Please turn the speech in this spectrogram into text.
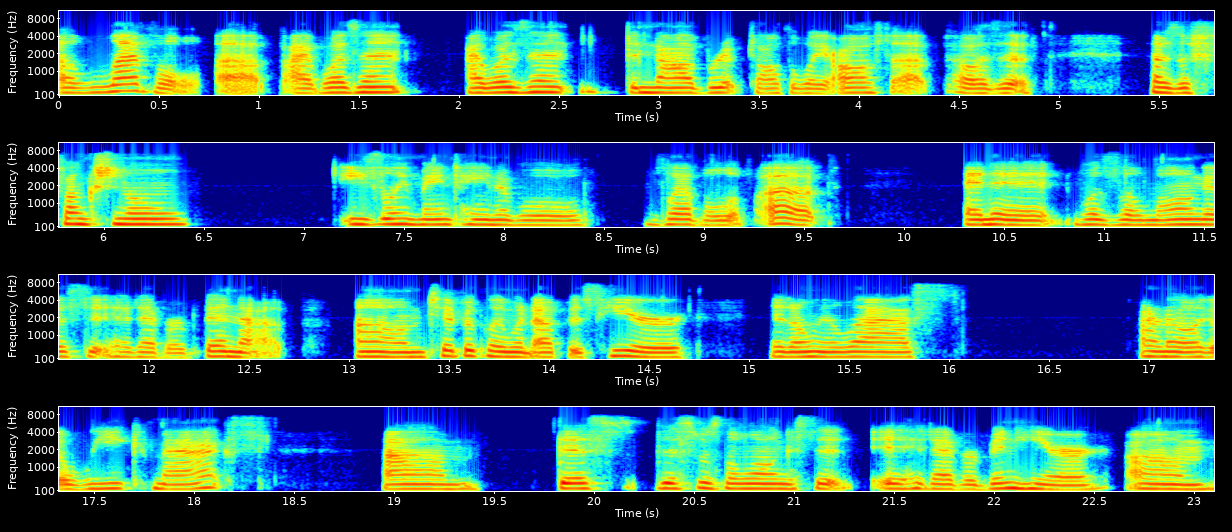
a level up. I wasn't, I wasn't the knob ripped all the way off up. I was a, I was a functional, easily maintainable level of up, and it was the longest it had ever been up. Um, typically, when up is here, it only lasts, I don't know, like a week max. Um, this this was the longest it, it had ever been here. Um,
